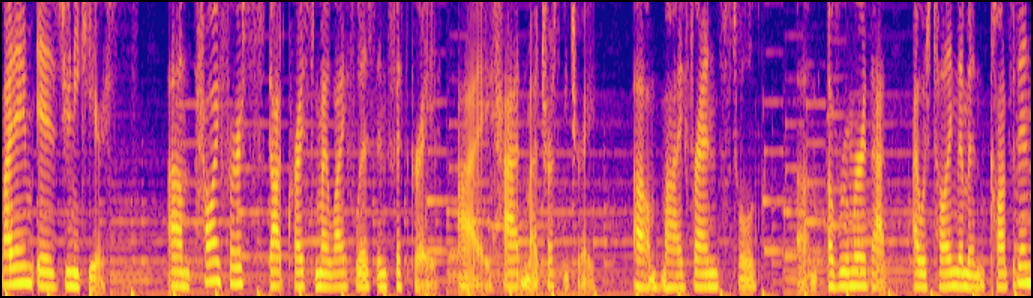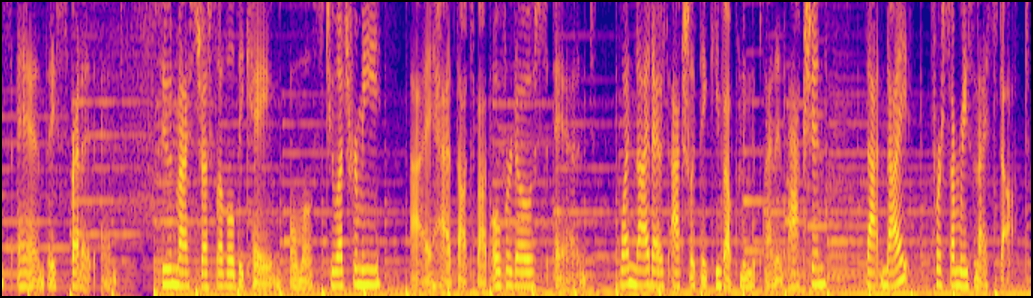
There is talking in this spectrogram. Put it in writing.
My name is Junie Kears. Um, how I first got Christ in my life was in fifth grade. I had my trust betrayed. Um, my friends told um, a rumor that I was telling them in confidence, and they spread it. And soon my stress level became almost too much for me. I had thoughts about overdose, and one night I was actually thinking about putting the plan in action. That night, for some reason, I stopped.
